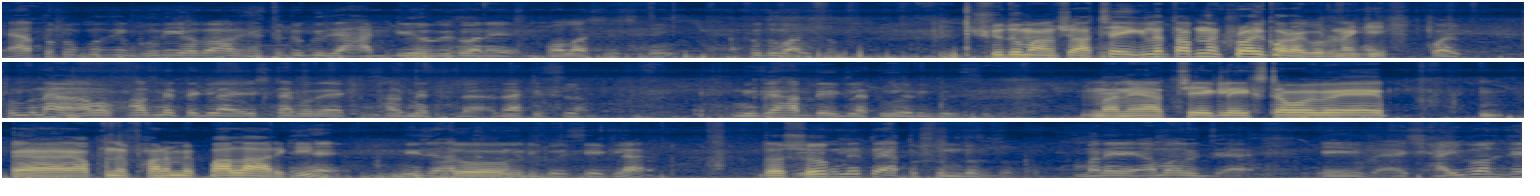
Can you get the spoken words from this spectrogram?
এতটুকু যে ঘুরি হবে আর এতটুকু যে হাড্ডি হবে মানে বলা শেষ নেই। শুধু মাংস। শুধু মাংস। আচ্ছা এগুলো তো আপনার ক্রয় করা করো নাকি? কয় না আমার ফার্মেট এগুলা এক্সট্রা করে এক ফার্মেট রাখিছিলাম। নিজে হাতে এগুলা তৈরি করেছি। মানে হচ্ছে এগুলো এক্সট্রাভাবে আপনার ফার্মে পালা আর কি। হ্যাঁ নিজে হাতে তৈরি করেছি এগুলা। দর্শক তো এত সৌন্দর্য মানে আমার এই সাইবল যে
